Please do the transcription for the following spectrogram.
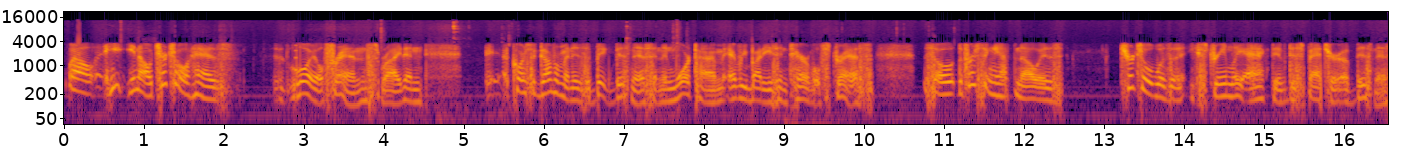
Well, he, you know, Churchill has loyal friends, right, and of course, the government is a big business, and in wartime, everybody's in terrible stress. So the first thing you have to know is Churchill was an extremely active dispatcher of business,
